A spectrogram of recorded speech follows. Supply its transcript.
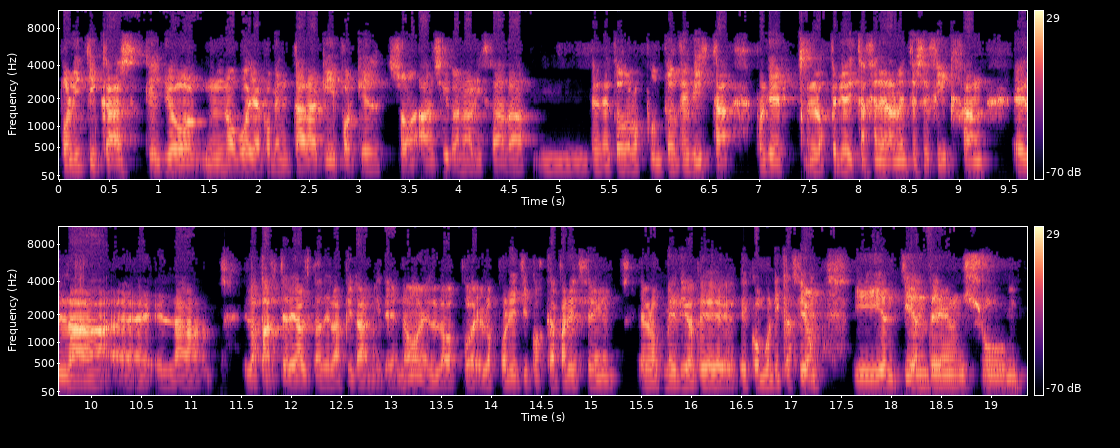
políticas que yo no voy a comentar aquí porque son, han sido analizadas mm, desde todos los puntos de vista, porque los periodistas generalmente se fijan en la, eh, en la, la parte de alta de la pirámide, ¿no? en, los, políticos que aparecen en los medios de comunicación y entienden su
